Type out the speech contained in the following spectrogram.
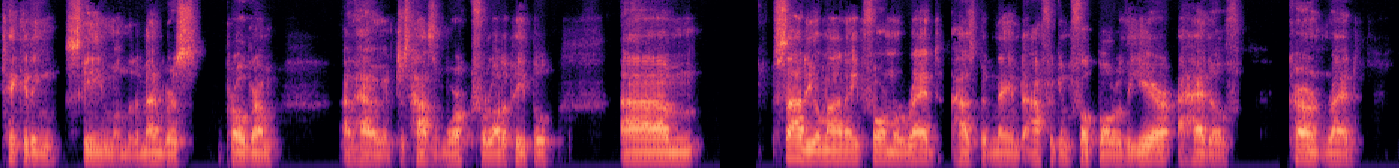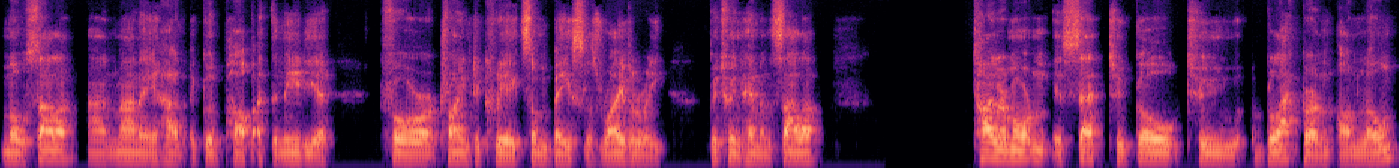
ticketing scheme under the members program and how it just hasn't worked for a lot of people. Um, Sadio Mane, former Red, has been named African Footballer of the Year ahead of current Red Mo Salah. And Mane had a good pop at the media for trying to create some baseless rivalry between him and Salah. Tyler Morton is set to go to Blackburn on loan.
